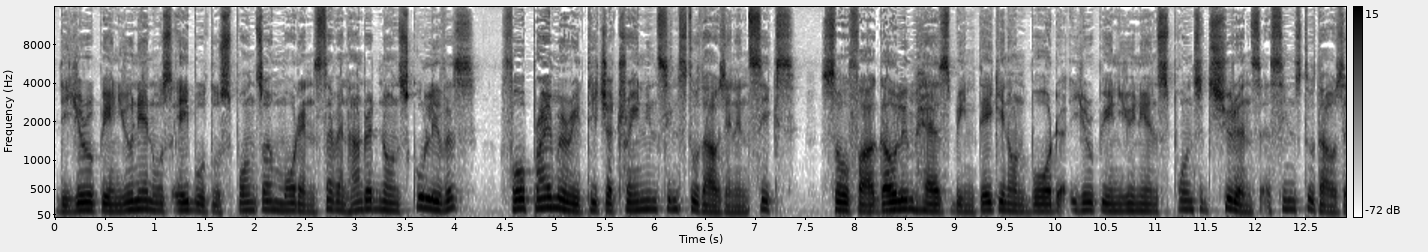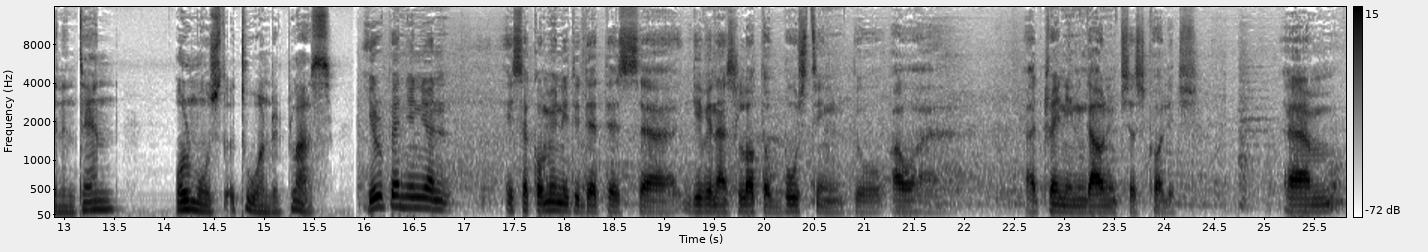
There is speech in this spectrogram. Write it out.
the European Union was able to sponsor more than 700 non-school leavers for primary teacher training since 2006. So far, Gaulim has been taking on board European Union-sponsored students since 2010, almost 200 plus. European Union it's a community that has uh, given us a lot of boosting to our uh, training in Gaulim Church College. Um,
